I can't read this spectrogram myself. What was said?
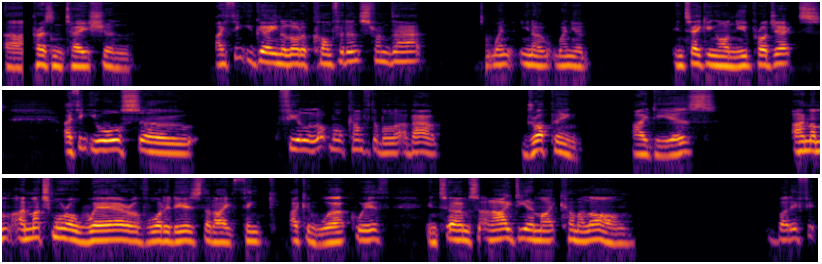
uh, presentation, I think you gain a lot of confidence from that. When you know when you're in taking on new projects, I think you also feel a lot more comfortable about dropping ideas. I'm, a, I'm much more aware of what it is that I think I can work with in terms an idea might come along, but if it,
